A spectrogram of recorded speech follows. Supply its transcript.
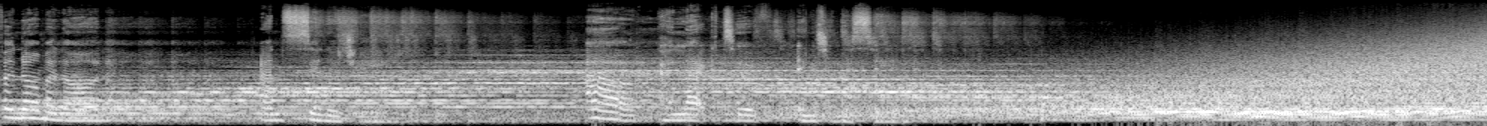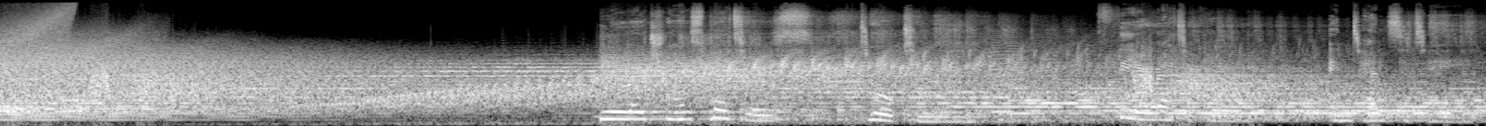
phenomenon, and synergy. Our collective intimacy. Neurotransmitters talk to me. Theoretical intensity.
